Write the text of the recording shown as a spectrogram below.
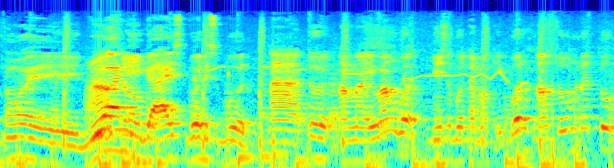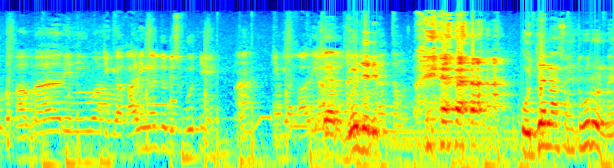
Woi, gua Langsung. nih guys, gua disebut. Nah tuh nama Iwang gua disebut sama Kibon langsung deh tuh kabarin Iwang. tiga kali nggak tuh disebutnya Hah? tiga kali Set, gua jadi-. Hujan langsung turun.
